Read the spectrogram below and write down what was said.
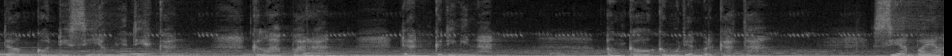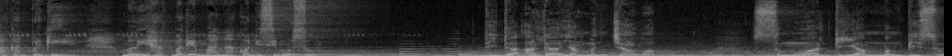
dalam kondisi yang menyedihkan, kelaparan, dan kedinginan. Engkau kemudian berkata, "Siapa yang akan pergi melihat bagaimana kondisi musuh?" Tidak ada yang menjawab. Semua diam membisu.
